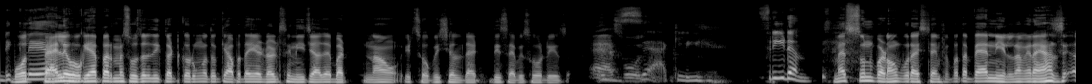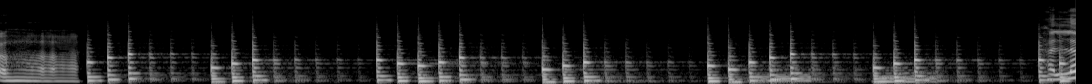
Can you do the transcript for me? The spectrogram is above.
बहुत पहले हो गया पर मैं सोच रहा था कट करूँगा तो क्या पता ये डर से नीचे आ जाए but now it's official that this episode is exactly freedom मैं सुन पड़ा हूँ पूरा इस टाइम पे पता पैर नहीं हिल रहा मेरा यहाँ से। Hello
